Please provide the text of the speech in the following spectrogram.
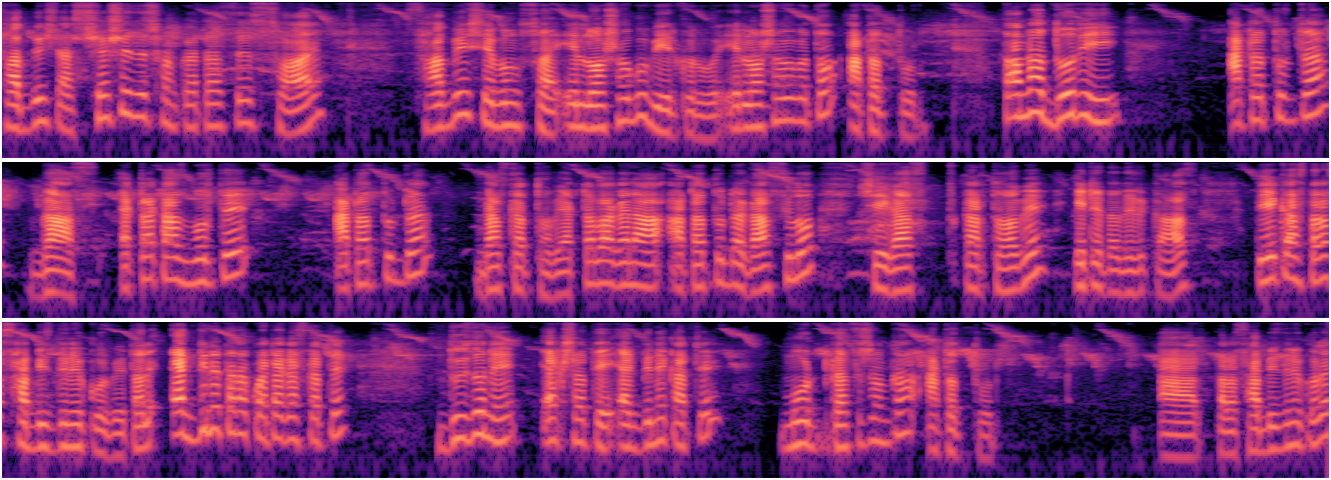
ছাব্বিশ আর শেষে যে সংখ্যাটা আছে ছয়, ছাব্বিশ এবং ছয়, এর লসাগু বের করব। এর লসাগু কত? আটাত্তর। তো আমরা ধরি আটাত্তরটা গাছ। একটা কাজ বলতে আটাত্তরটা গাছ কাটতে হবে। একটা বাগানে আটাত্তরটা গাছ ছিল, সেই গাছ কাটতে হবে এটা তাদের কাজ। তো এই কাজ তারা ছাব্বিশ দিনে করবে। তাহলে একদিনে তারা কয়টা গাছ কাটে? দুইজনে একসাথে একদিনে কাটে মোট গাছের সংখ্যা আটাত্তর। আর তারা ছাব্বিশ দিনে করে,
